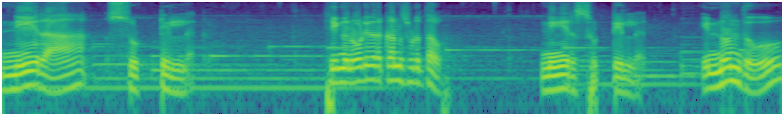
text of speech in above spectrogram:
ನೀರ ಸುಟ್ಟಿಲ್ಲ. ಹಿಂಗೆ ನೋಡಿದ್ರೆ ಕಣ್ಣು ಸುಡ್ತಾವ? ನೀರು ಸುಟ್ಟಿಲ್ಲ. ಇನ್ನೊಂದು,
